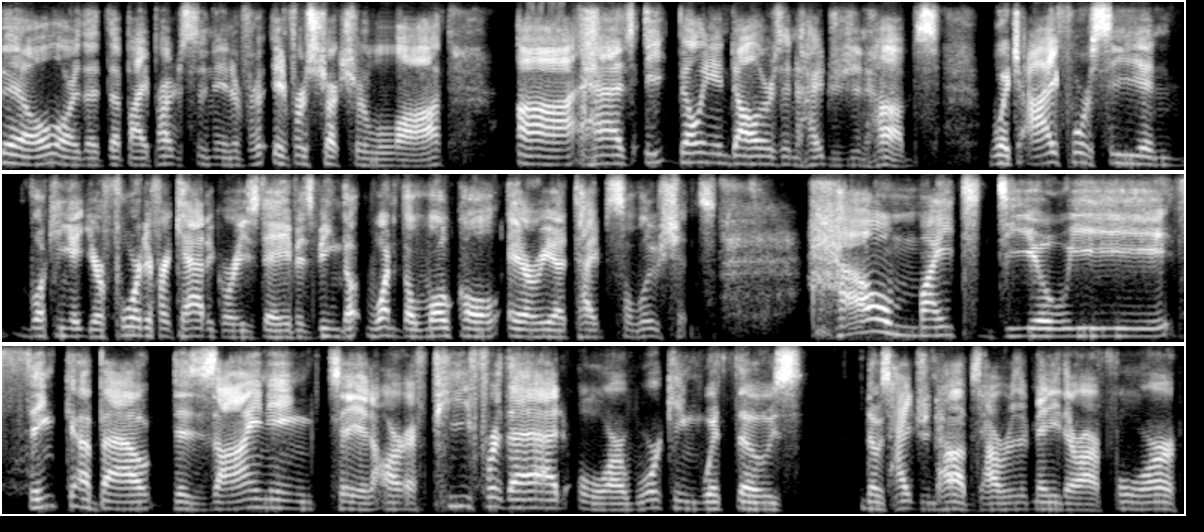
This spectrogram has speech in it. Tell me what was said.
bill or the, the bipartisan infra infrastructure law uh, has $8 billion in hydrogen hubs, which I foresee in looking at your four different categories, Dave, as being the, one of the local area type solutions how might DOE think about designing, say, an RFP for that or working with those those hydrogen hubs, however many there are, four,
